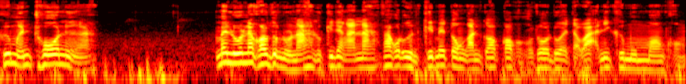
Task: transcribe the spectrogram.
คือเหมือนโชว์เหนือ ไม่รู้นะความรู้สึกหนูนะหนูคิดอย่างนั้นนะถ้าคนอื่นคิดไม่ตรงกันก็ก็ขอโทษด้วยแต่ว่าอันนี้คือมุมมองของ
